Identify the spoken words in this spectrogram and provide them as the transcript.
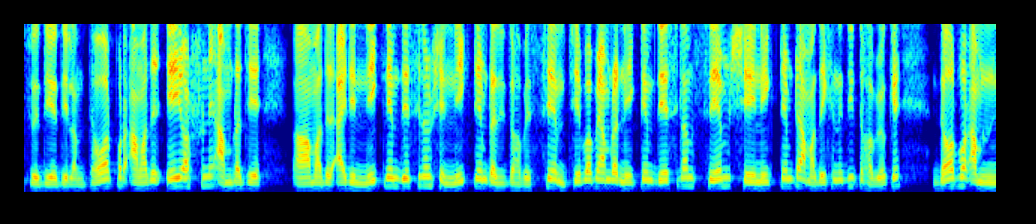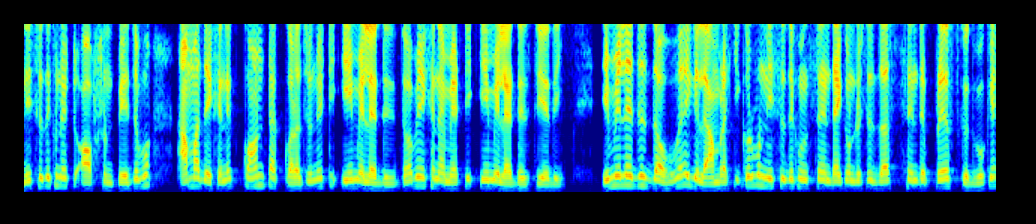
স্পেস দিয়ে দিলাম। দেওয়ার পর আমাদের এই অপশনে আমরা যে আমাদের আইডির নিক নেম দিয়েছিলাম, সেই নিক নেমটা দিতে হবে। সেম যেভাবে আমরা নিক নেম দিয়েছিলাম সেম সেই নিক নেমটা আমাদের এখানে দিতে হবে ওকে দেওয়ার পর আমরা নিচে দেখুন একটি অপশন পেয়ে যাব। আমাদের এখানে কন্ট্যাক্ট করার জন্য একটি ইমেল অ্যাড্রেস দিতে হবে। এখানে আমি একটি ইমেল অ্যাড্রেস দিয়ে দিই। ইমেল অ্যাড্রেস দেওয়া হয়ে গেলে আমরা কী করব? নিচে দেখুন সেন্ড আইকন রয়েছে জাস্ট সেন্ডে প্রেস করে দেবো ওকে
